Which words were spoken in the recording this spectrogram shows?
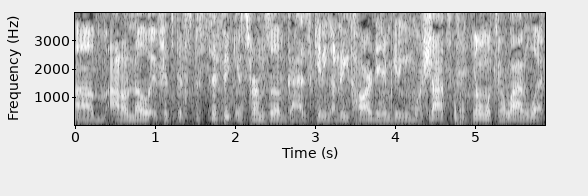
Um, I don't know if it's been specific in terms of guys getting underneath hard and him getting more shots. He only went to the line, what,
